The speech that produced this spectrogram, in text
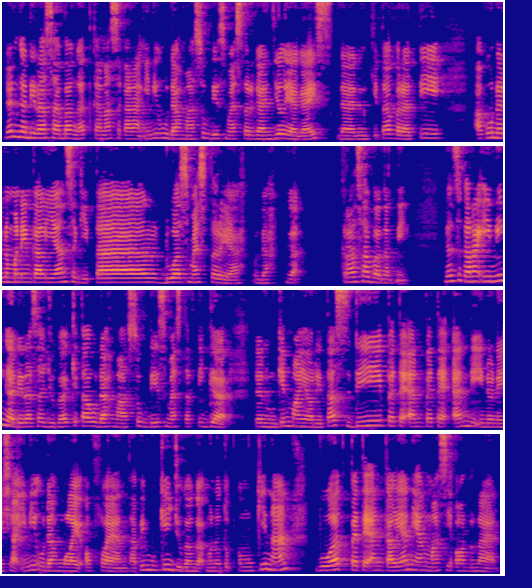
Dan gak dirasa banget karena sekarang ini udah masuk di semester ganjil ya guys. Dan kita berarti aku udah nemenin kalian sekitar dua semester ya. Udah nggak kerasa banget nih. Dan sekarang ini nggak dirasa juga kita udah masuk di semester 3 dan mungkin mayoritas di PTN-PTN di Indonesia ini udah mulai offline. Tapi mungkin juga nggak menutup kemungkinan buat PTN kalian yang masih online.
